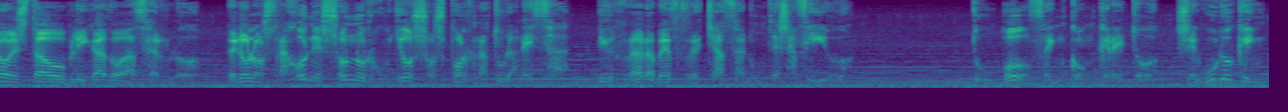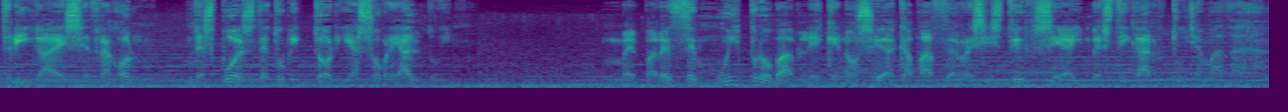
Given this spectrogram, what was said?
No está obligado a hacerlo, pero los dragones son orgullosos por naturaleza y rara vez rechazan un desafío. Tu voz en concreto seguro que intriga a ese dragón después de tu victoria sobre Alduin. Me parece muy probable que no sea capaz de resistirse a investigar tu llamada.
